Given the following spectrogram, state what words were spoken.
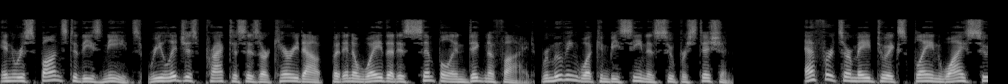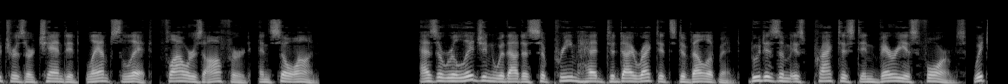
In response to these needs, religious practices are carried out, but in a way that is simple and dignified, removing what can be seen as superstition. Efforts are made to explain why sutras are chanted, lamps lit, flowers offered, and so on. As a religion without a supreme head to direct its development, Buddhism is practiced in various forms, which,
